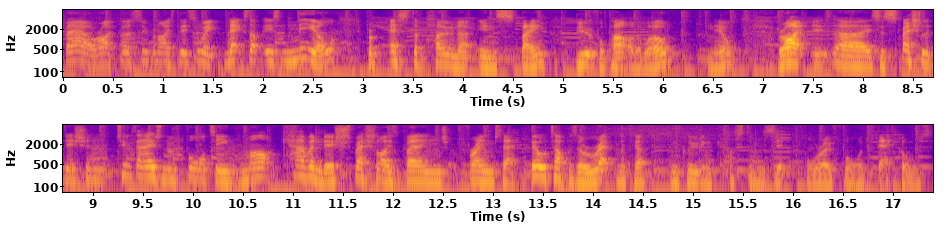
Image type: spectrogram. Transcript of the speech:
Bell. Right, first super nice this week. Next up is Neil from Estepona in Spain. Beautiful part of the world. Neil. Right, it's, uh, it's a special edition 2014 Mark Cavendish Specialized Venge frame set, built up as a replica, including custom Zipp 404 decals.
